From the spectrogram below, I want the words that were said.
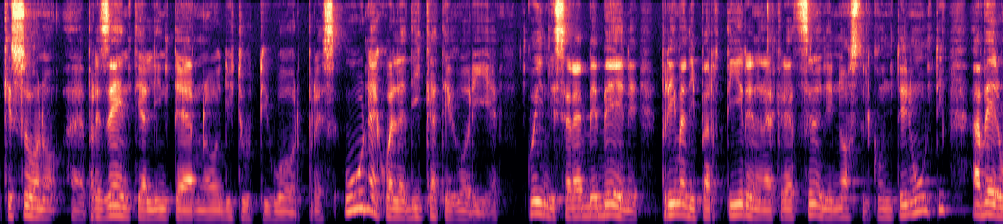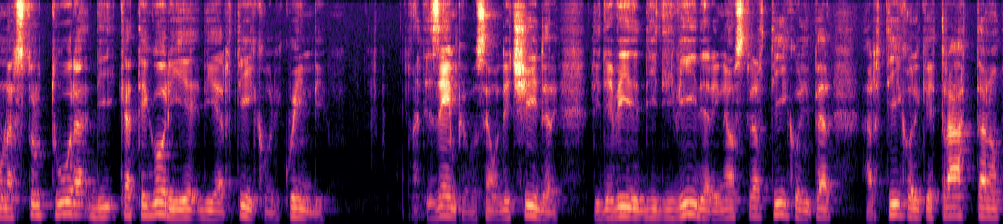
che sono eh, presenti all'interno di tutti i WordPress. Una è quella di categorie, quindi sarebbe bene, prima di partire nella creazione dei nostri contenuti, avere una struttura di categorie di articoli. Quindi, ad esempio, possiamo decidere di, dividere i nostri articoli per articoli che trattano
